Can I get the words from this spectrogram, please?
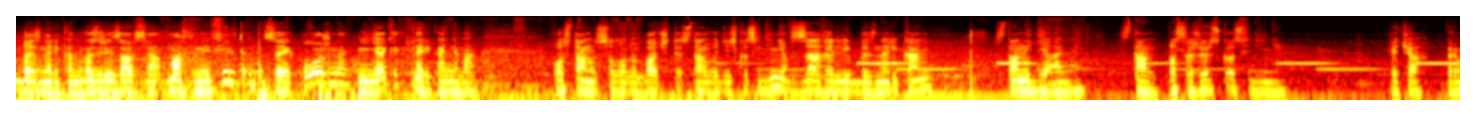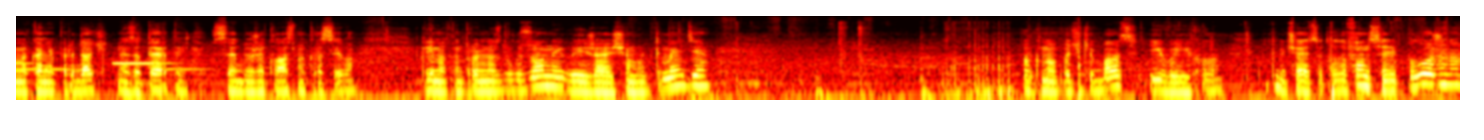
без нарікань. Розрізався масляний фільтр, все як положено, ніяких нарікань немає. По стану салону бачите, стан водійського сидіння взагалі без нарікань. Стан ідеальний. Стан пасажирського сидіння. Речах перемикання передач, не затертий, все дуже класно, красиво. Клімат-контроль у нас двохзонний, виїжджаюча мультимедіа. По кнопочці бац і виїхала. Включається телефон, все як положено.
